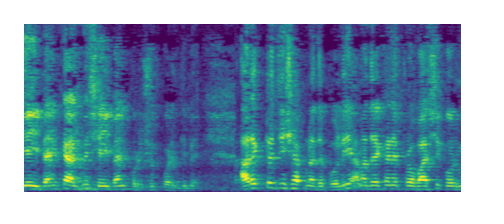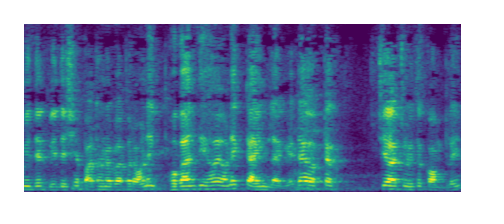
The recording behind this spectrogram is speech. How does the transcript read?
যেই ব্যাংকে আসবে সেই ব্যাংক পরিশোধ করে দিবে। আরেকটা জিনিস আপনাদের বলি, আমাদের এখানে প্রবাসী কর্মীদের বিদেশে পাঠানোর ব্যাপারে অনেক ভোগান্তি হয়, অনেক টাইম লাগে। এটা একটা চিরাচরিত কমপ্লেন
